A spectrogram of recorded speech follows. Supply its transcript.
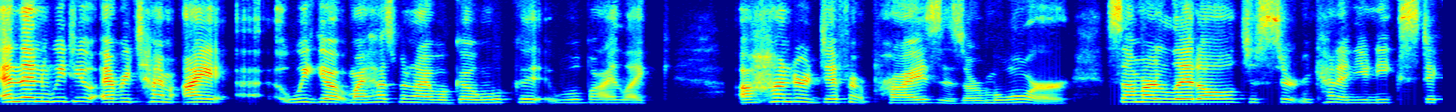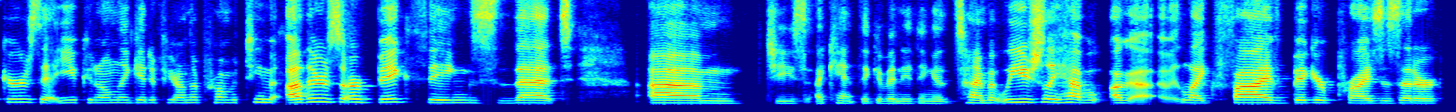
And then we do every time i uh, we go my husband and i will go we'll, we'll buy like a hundred different prizes or more. Some are little, just certain kind of unique stickers that you can only get if you're on the promo team. Others are big things that, um, geez, I can't think of anything at the time, but we usually have uh, uh, like five bigger prizes that are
